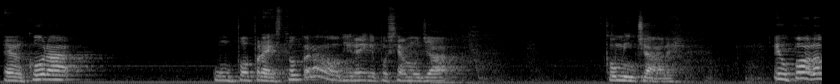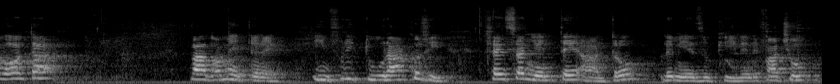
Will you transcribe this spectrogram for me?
È ancora un po' presto, però direi che possiamo già cominciare. E un po' alla volta vado a mettere in frittura così, senza niente altro, le mie zucchine. Le faccio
